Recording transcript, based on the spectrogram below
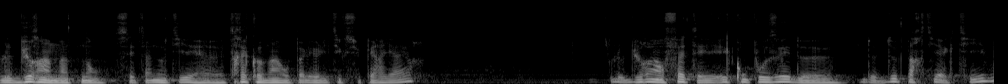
Le burin maintenant, c'est un outil euh, très commun au paléolithique supérieur. Le burin en fait est, composé de, deux parties actives,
